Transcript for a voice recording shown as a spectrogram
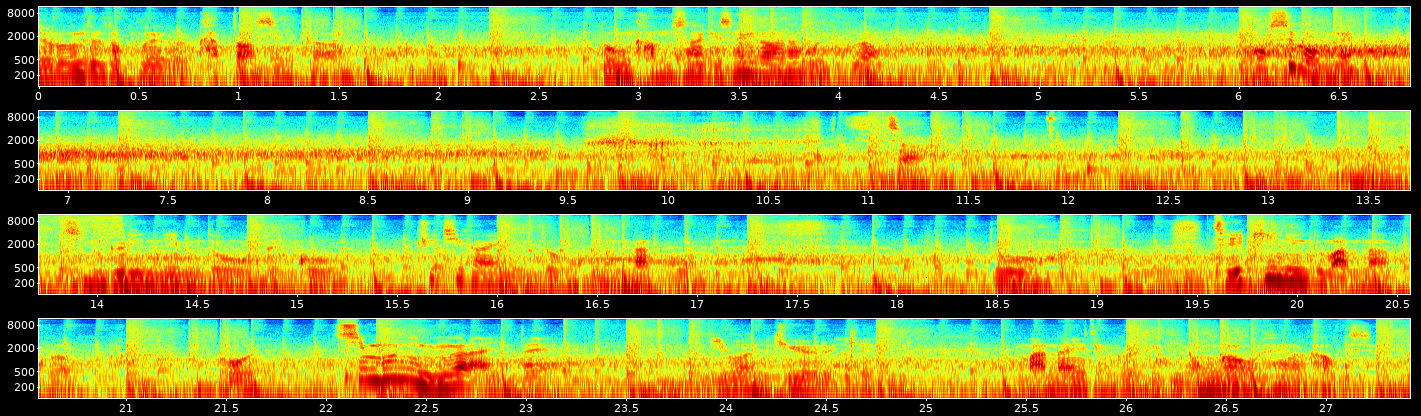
여러분들 덕분에 갔다 왔으니까 너무 감사하게 생각을 하고 있고요 버스가 없네? 진짜 징그리님도 뵙고 큐티가이님도 만났고 또 제이키님도 만났고요 뭐 있는 건 아닌데 이번 기회로 이렇게 만나게 된 걸 되게 영광으로 생각하고 있습니다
